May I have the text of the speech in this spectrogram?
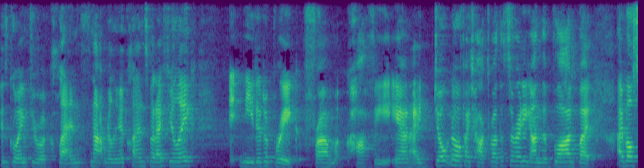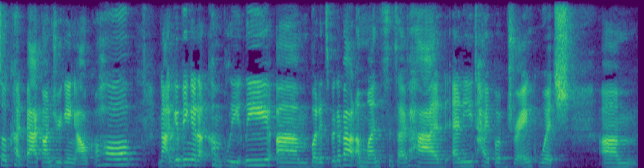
is going through a cleanse, not really a cleanse, but I feel like needed a break from coffee. And I don't know if I talked about this already on the vlog, but I've also cut back on drinking alcohol, not giving it up completely, um, but it's been about a month since I've had any type of drink, which um,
